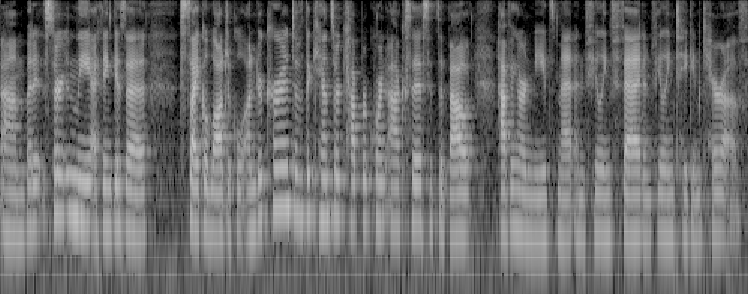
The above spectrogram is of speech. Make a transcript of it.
Um, but it certainly, I think, is a psychological undercurrent of the Cancer Capricorn axis. It's about having our needs met and feeling fed and feeling taken care of.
